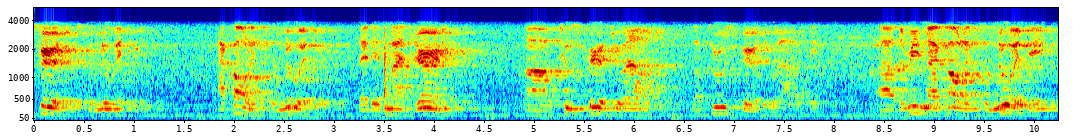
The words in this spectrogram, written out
spiritual tenuity. I call it tenuity that is my journey uh, to spirituality, or through spirituality. Uh, the reason I call it tenuity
